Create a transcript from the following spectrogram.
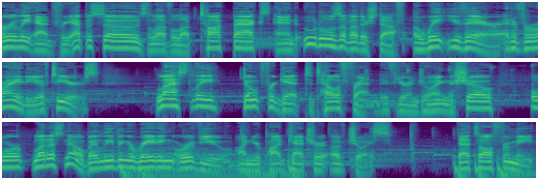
Early ad free episodes, level up talkbacks, and oodles of other stuff await you there at a variety of tiers. Lastly, don't forget to tell a friend if you're enjoying the show, or let us know by leaving a rating or review on your podcatcher of choice. That's all from me.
